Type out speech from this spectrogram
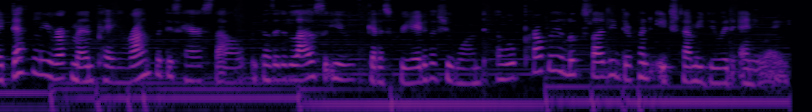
I definitely recommend playing around with this hairstyle because it allows you to get as creative as you want and will probably look slightly different each time you do it anyway.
